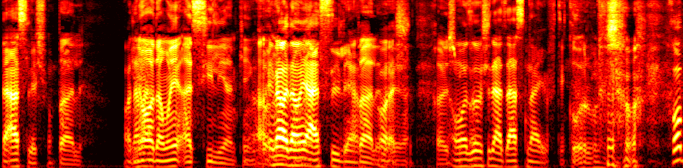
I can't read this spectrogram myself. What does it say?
به اصلشون. بله. آدم اینا آدمای اصیلی هن که این کار اینا آدمای اصیلی هم بله دقیقاً. خواهش مواظب می‌کنم. باشید از اصل نیفتیم. قربون شما. خب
